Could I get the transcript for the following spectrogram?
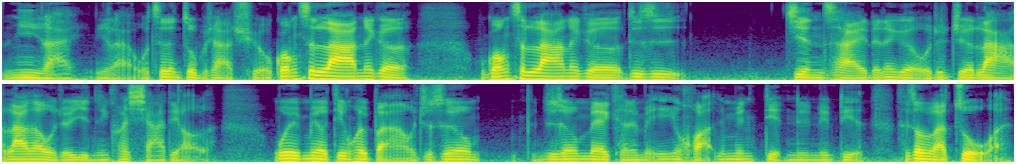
你来，你来，我真的做不下去，我光是拉那个，我光是拉那个就是剪裁的那个，我就觉得拉拉到我觉得眼睛快瞎掉了，我也没有电绘板啊，我就是用。就是用 Mac 那边硬画，那边点点点点，才终于把它做完。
